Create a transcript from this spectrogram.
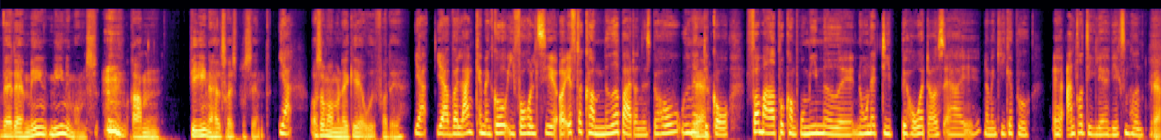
hvad der er minimumsrammen. Det er 51 procent. Ja og så må man agere ud fra det. Ja, ja, hvor langt kan man gå i forhold til at efterkomme medarbejdernes behov, uden ja. at det går for meget på kompromis med øh, nogle af de behov, der også er, øh, når man kigger på øh, andre dele af virksomheden. Ja.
